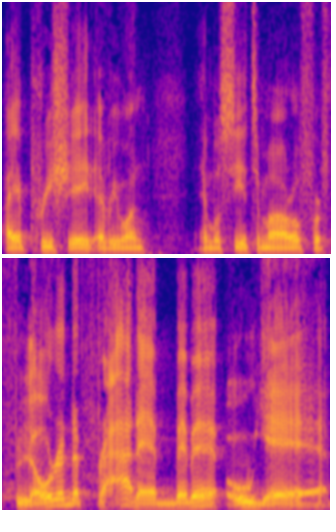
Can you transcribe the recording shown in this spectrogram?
I appreciate everyone, and we'll see you tomorrow for Florida Friday, baby. Oh, yeah.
